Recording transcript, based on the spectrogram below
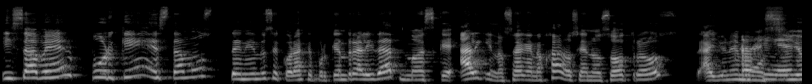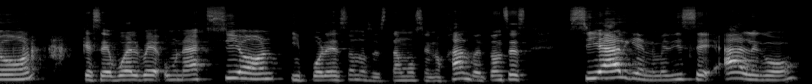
Y saber por qué estamos teniendo ese coraje, porque en realidad no es que alguien nos haga enojar, o sea, nosotros hay una emoción que se vuelve una acción y por eso nos estamos enojando. Entonces, si alguien me dice algo,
